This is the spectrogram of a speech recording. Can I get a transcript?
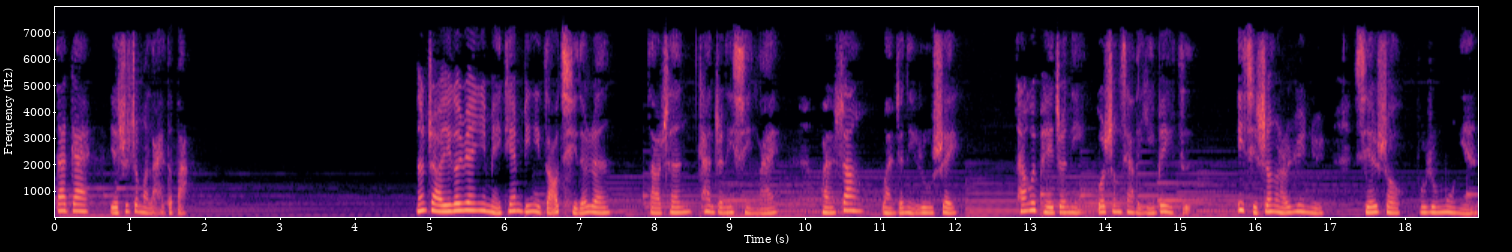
大概也是这么来的吧。能找一个愿意每天比你早起的人，早晨看着你醒来，晚上挽着你入睡，他会陪着你过剩下的一辈子，一起生儿育女，携手步入暮年。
